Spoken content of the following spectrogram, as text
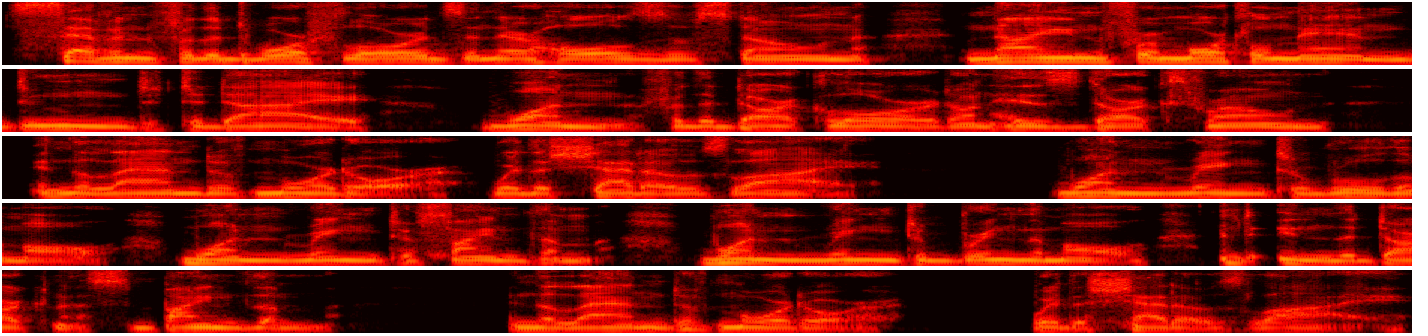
seven for the dwarf lords in their halls of stone, nine for mortal men doomed to die, one for the Dark Lord on his dark throne in the land of Mordor, where the shadows lie one ring to rule them all, one ring to find them, one ring to bring them all, and in the darkness bind them. In the land of Mordor, where the shadows lie.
